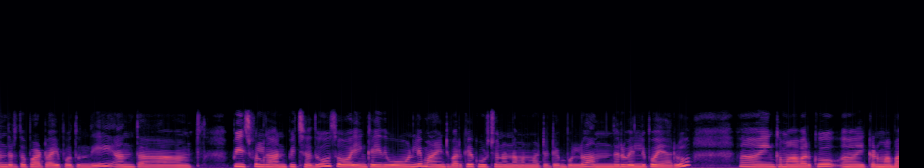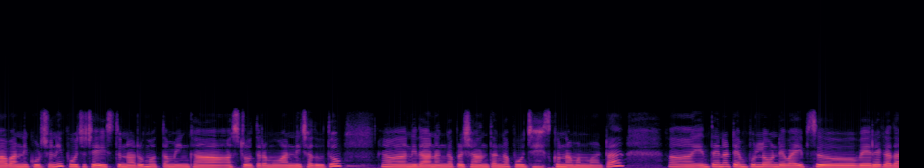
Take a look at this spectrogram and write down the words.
అందరితో పాటు అయిపోతుంది. అంత పీస్ఫుల్గా అనిపించదు. సో ఇంకా ఇది ఓన్లీ మా ఇంటి వరకే కూర్చొని ఉన్నామన్నమాట టెంపుల్లో. అందరూ వెళ్ళిపోయారు. ఇంకా మా వరకు ఇక్కడ మా బావ అన్ని కూర్చొని పూజ చేయిస్తున్నారు. మొత్తం ఇంకా అష్టోత్తరము అన్నీ చదువుతూ నిదానంగా ప్రశాంతంగా పూజ చేసుకున్నామన్నమాట. ఎంతైనా టెంపుల్లో ఉండే వైబ్స్ వేరే కదా.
